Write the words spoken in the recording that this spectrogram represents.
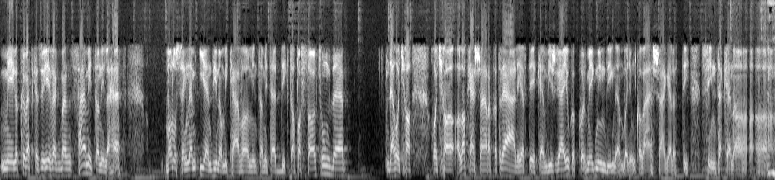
még a következő években számítani lehet, valószínűleg nem ilyen dinamikával, mint amit eddig tapasztaltunk, de de hogyha, hogyha a lakásárakat reál értéken vizsgáljuk, akkor még mindig nem vagyunk a válság előtti szinteken, a, a, a,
